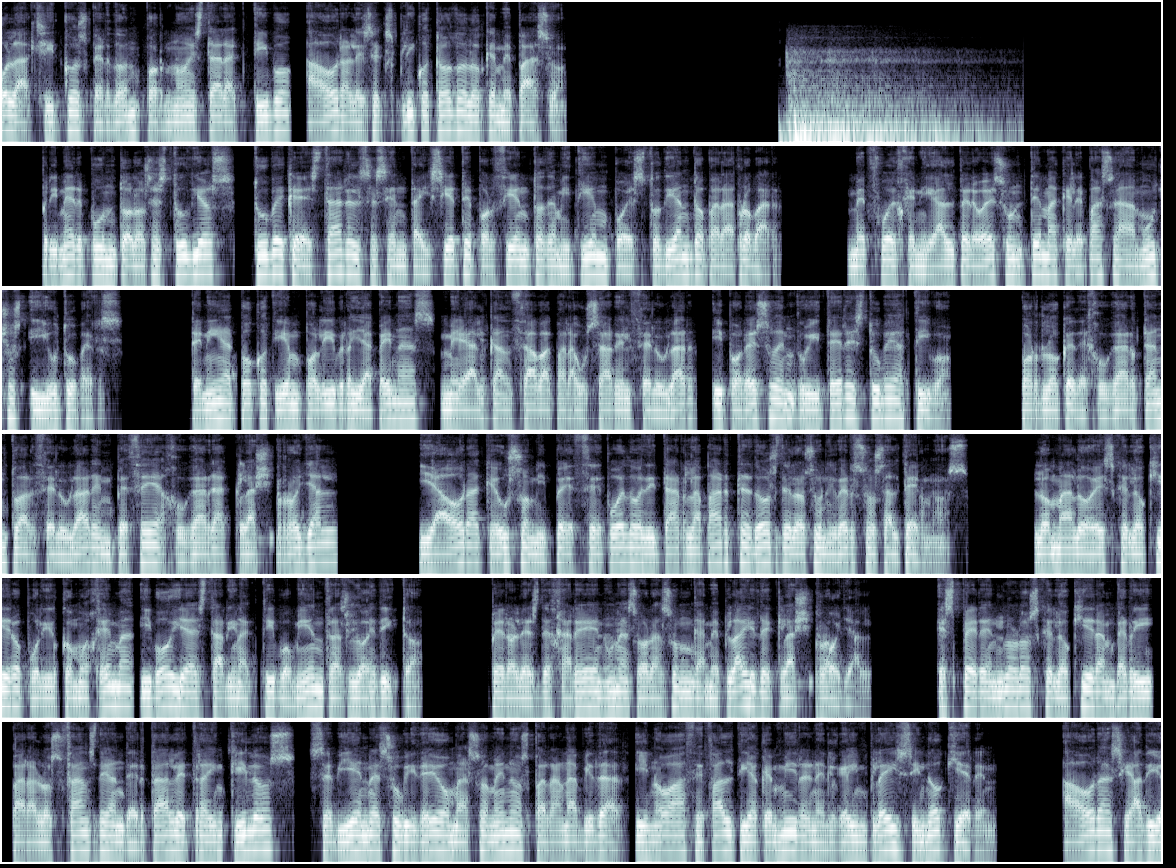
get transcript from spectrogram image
Hola chicos perdón por no estar activo, ahora les explico todo lo que me pasó. Primer punto los estudios, tuve que estar el 67% de mi tiempo estudiando para aprobar. Me fue genial pero es un tema que le pasa a muchos youtubers. Tenía poco tiempo libre y apenas me alcanzaba para usar el celular, y por eso en Twitter estuve activo. Por lo que de jugar tanto al celular empecé a jugar a Clash Royale. Y ahora que uso mi PC puedo editar la parte 2 de los universos alternos. Lo malo es que lo quiero pulir como gema y voy a estar inactivo mientras lo edito. Pero les dejaré en unas horas un gameplay de Clash Royale. Espérenlo los que lo quieran ver y, para los fans de Undertale tranquilos, se viene su video más o menos para Navidad y no hace falta que miren el gameplay si no quieren. Ahora sí adiós.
